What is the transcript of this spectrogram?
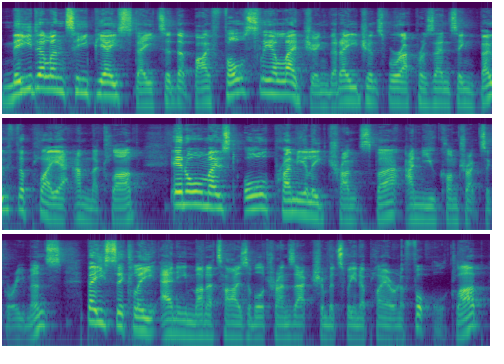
Neidle and TPA stated that by falsely alleging that agents were representing both the player and the club in almost all Premier League transfer and new contract agreements, basically any monetizable transaction between a player and a football club,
